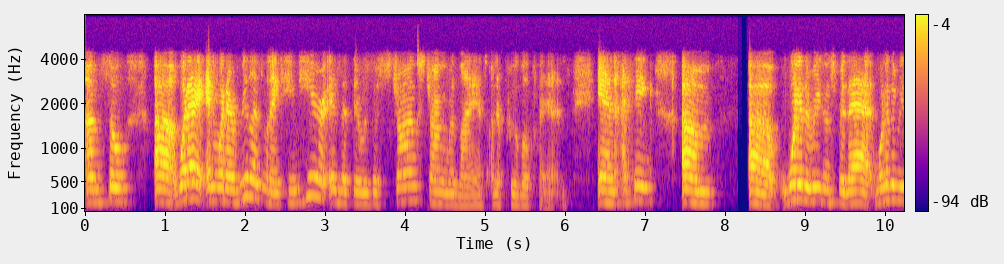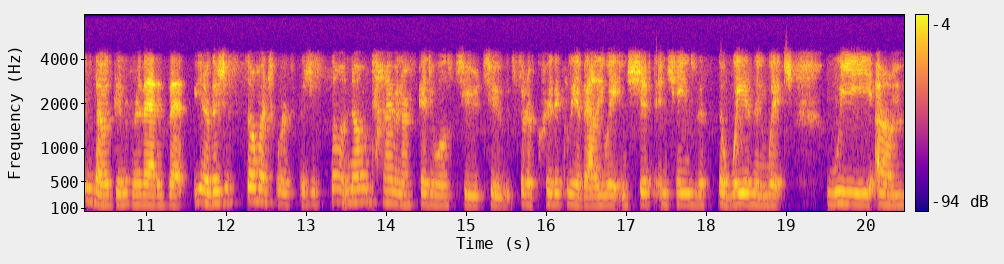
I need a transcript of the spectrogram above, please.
Um, so uh, what I and what I realized when I came here is that there was a strong, strong reliance on approval plans, and I think. Um, uh, one of the reasons for that, one of the reasons I was given for that is that you know there's just so much work, there's just so no time in our schedules to to sort of critically evaluate and shift and change the, the ways in which we um,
